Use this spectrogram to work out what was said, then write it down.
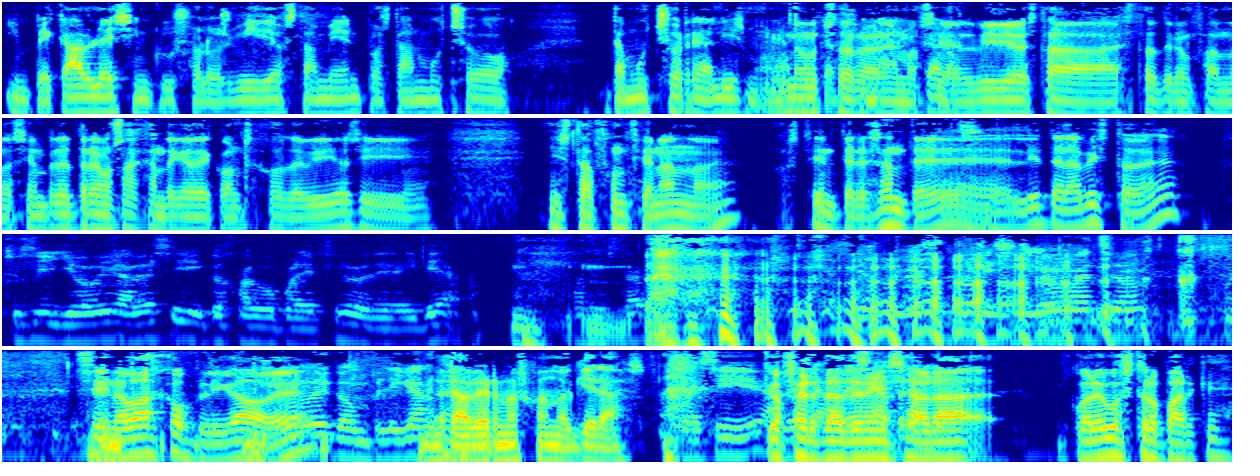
impecables, incluso los vídeos también, pues dan mucho, da mucho realismo. ¿no? Da mucho realismo, sí. El vídeo está, está triunfando. Siempre traemos a gente que dé consejos de vídeos y, y está funcionando, ¿eh? Hostia, interesante, ¿eh? ¿has visto, eh? Sí, sí, yo voy a ver si cojo algo parecido de la idea. Sí, no vas complicado, muy ¿eh? complicado. Vente a vernos cuando quieras. Pues sí, ¿Qué oferta ver si tenéis ahora? ¿Cuál es vuestro parque?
